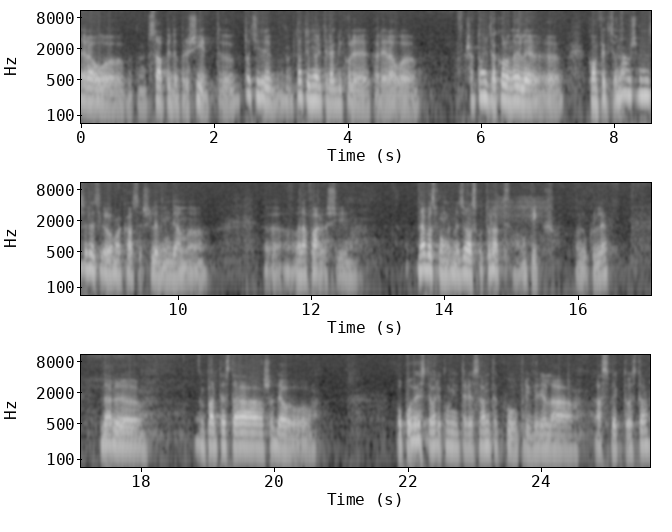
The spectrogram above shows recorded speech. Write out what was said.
Erau uh, sape de prășit, uh, tot ce, toate uneltele agricole care erau. Uh, și atunci de acolo noi le uh, confecționam și bineînțeles le luam acasă și le vindeam uh, uh, în afară. Și dar vă spun, Dumnezeu a scuturat un pic lucrurile, dar uh, în partea asta aș avea o, o poveste oarecum interesantă cu privire la aspectul ăsta,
